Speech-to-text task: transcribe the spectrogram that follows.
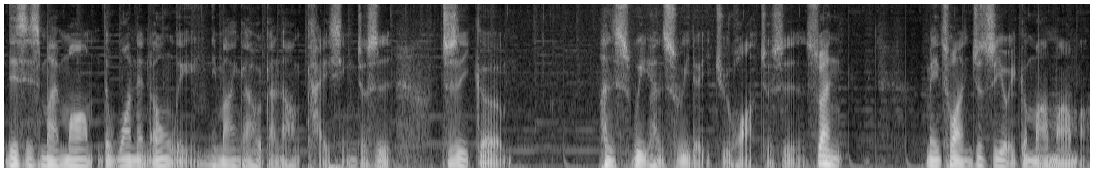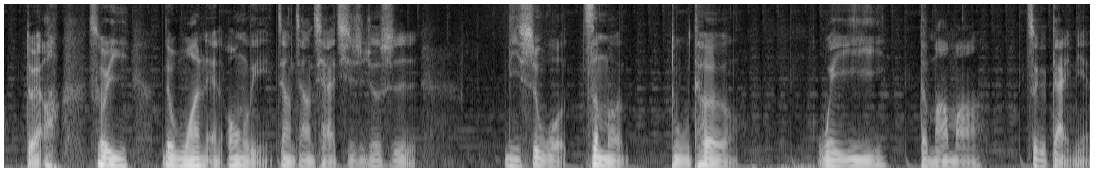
This is my mom, the one and only，你妈应该会感到很开心。就是这是一个很 sweet、很 sweet 的一句话。就是虽然没错，你就只有一个妈妈嘛，对啊，所以。The one and only，这样讲起来其实就是你是我这么独特、唯一的妈妈这个概念。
